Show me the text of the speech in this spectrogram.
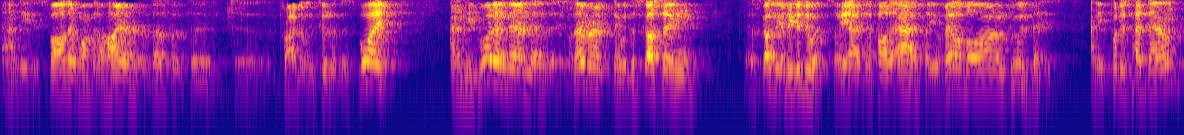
and he, his father wanted to hire Rav Dessler to, to privately tutor this boy. And he brought him there, and they, they, whatever, they were discussing, they were discussing if he could do it. So he had, the father asked, Are you available on Tuesdays? And he put his head down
